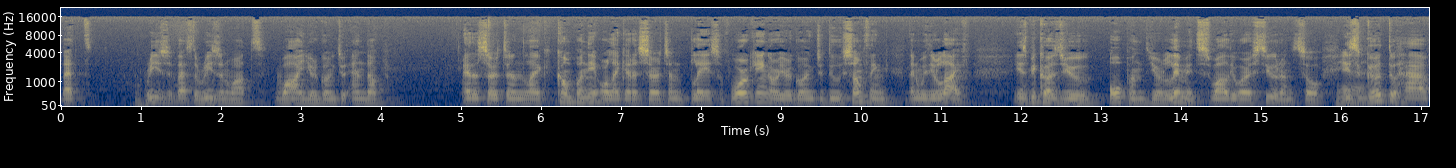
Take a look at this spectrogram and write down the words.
that reason that's the reason what why you're going to end up at a certain like company or like at a certain place of working or you're going to do something then with your life is because you opened your limits while you were a student. So it's good to have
